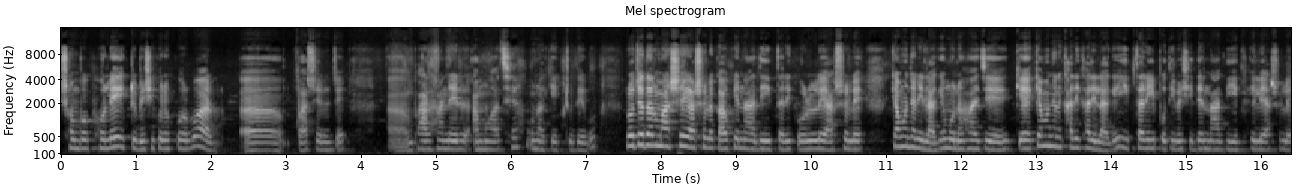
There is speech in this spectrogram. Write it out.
সম্ভব হলে একটু বেশি করে করব আর পাশের যে ফারহানের আম্মু আছে ওনাকে একটু দেব। রোজাদার মাসে আসলে কাউকে না দিয়ে ইফতারি করলে আসলে কেমন জানি লাগে, মনে হয় যে কেমন জানি খালি খালি লাগে। ইফতারি প্রতিবেশীদের না দিয়ে খেলে আসলে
